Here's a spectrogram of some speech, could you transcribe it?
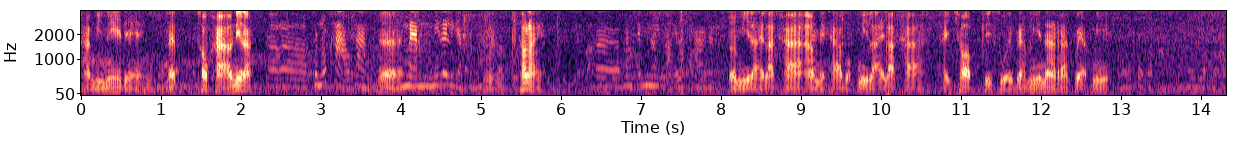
คามิเน่แดงและขาวๆนี่ล่ะเอ่อคนนกขาวค่ะอ่าแมมมิเลเรียค่ะอืมเท่าไหร่เอ่อมันจะมีหลายราคาค่ะเออ มีหลายราคาเอาไหมครับบอกมีหลายราคาใครชอบสวยๆแบบนี้น่ารักแบบนี้อันนี้ใส่กระถางให้เรียบร้อย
